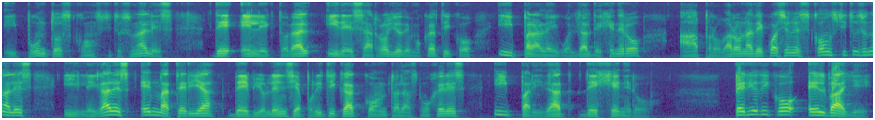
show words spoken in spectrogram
y Puntos Constitucionales de Electoral y Desarrollo Democrático y para la Igualdad de Género aprobaron adecuaciones constitucionales y legales en materia de violencia política contra las mujeres y paridad de género. Periódico El Valle.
